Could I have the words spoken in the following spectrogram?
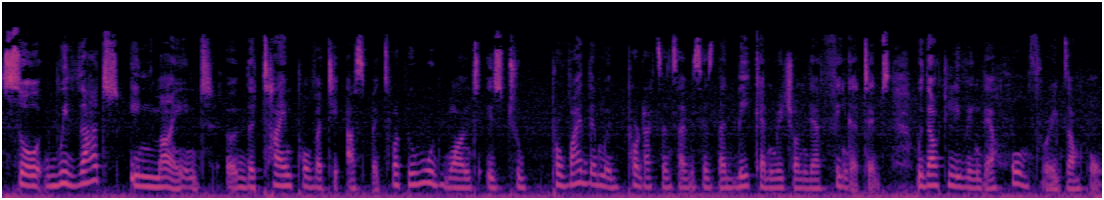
So, with that in mind, uh, the time poverty aspects, what we would want is to provide them with products and services that they can reach on their fingertips without leaving their home, for example.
